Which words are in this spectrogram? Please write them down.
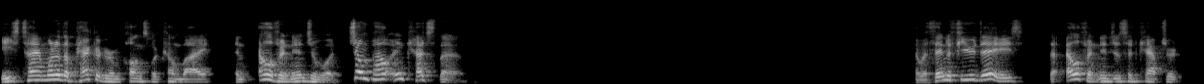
Each time one of the pachyderm punks would come by, an elephant ninja would jump out and catch them. And within a few days, the elephant ninjas had captured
